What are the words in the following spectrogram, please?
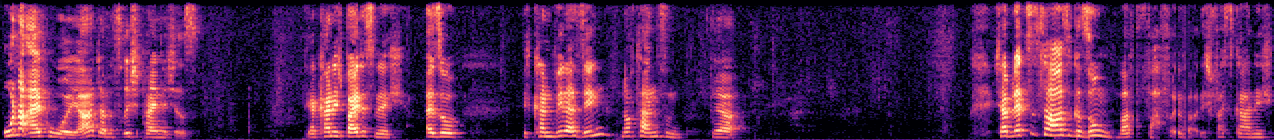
ohne Alkohol, ja, damit es richtig peinlich ist. Ja, kann ich beides nicht. Also ich kann weder singen noch tanzen. Ja. Ich habe letztens zu Hause gesungen. Ich weiß gar nicht.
